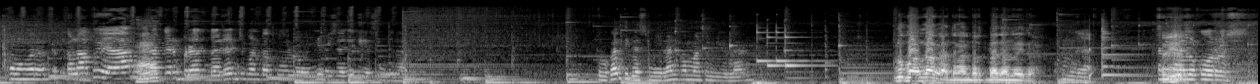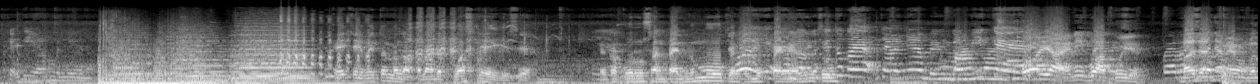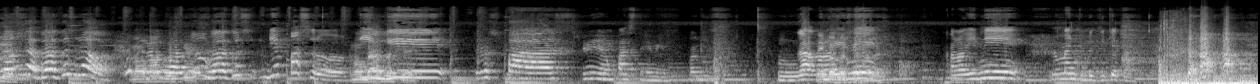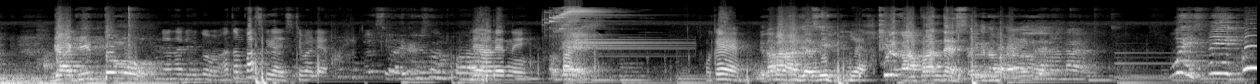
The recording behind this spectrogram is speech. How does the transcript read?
Kalau nggak rata. Kalau aku ya, terakhir berat badan cuma 40. Ini bisa aja 39. Tuh kan 39,9. Lu bangga nggak dengan berat badan lu itu? Enggak. Kan Serius? terlalu kurus kayak dia yang bendera. Kayak cewek itu emang nggak pernah ada puasnya ya guys ya. Yang kekurusan pengen gemuk, yang Oh gemuk iya, yang pengen bagus itu. itu kayak ceweknya Bang Bang Biken. Oh iya, ini gua akuin. Badannya memang bagus. Enggak bagus loh. Emang bagus ya. Oh, bagus, dia pas loh. Emang Tinggi, bagus, terus pas. Ini yang pas nih, nih. Bagus. Enggak, Ini kalau ini ini kalau ini lumayan gendut dikit lah. Gak gitu. Yang tadi itu. Atau pas guys, coba lihat. Nih, lihat nih. Oke, Oke. kita makan aja sih. Iya. Udah kelaparan tes. Ayo kita makan dulu ya. Wih, spiku.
